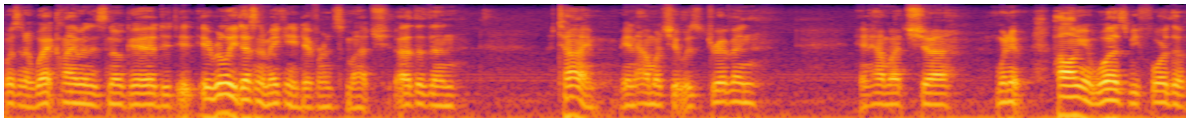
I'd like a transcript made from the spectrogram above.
was in a wet climate is no good. It, it, it really doesn't make any difference much other than time and how much it was driven and how much uh, when it how long it was before the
